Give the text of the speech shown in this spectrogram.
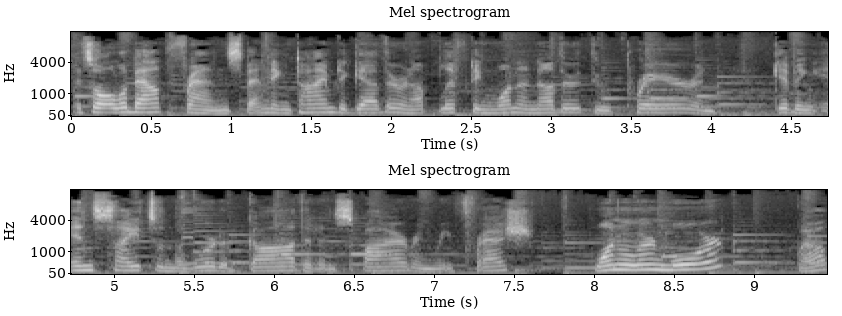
It's all about friends spending time together and uplifting one another through prayer and giving insights on the Word of God that inspire and refresh. Want to learn more? Well,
